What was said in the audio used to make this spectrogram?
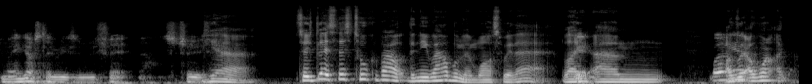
I mean, got to stay reasonably fit. It's true. Yeah. So let's let's talk about the new album then whilst we're there. Like, um, Well, I, yeah. I want. I,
